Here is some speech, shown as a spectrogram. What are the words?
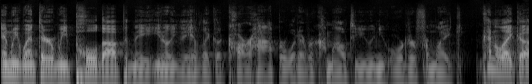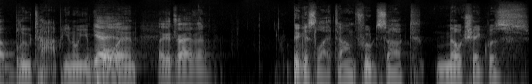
And we went there and we pulled up and they you know they have like a car hop or whatever come out to you and you order from like kind of like a blue top, you know, you yeah, pull yeah, in like a drive-in. biggest letdown. Food sucked. Milkshake was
